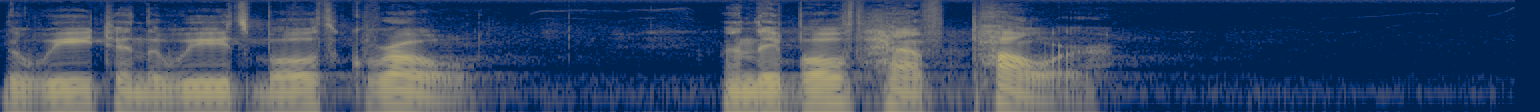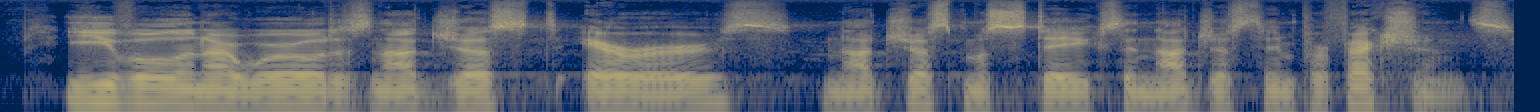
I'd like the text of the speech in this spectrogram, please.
The wheat and the weeds both grow, and they both have power. Evil in our world is not just errors, not just mistakes, and not just imperfections.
